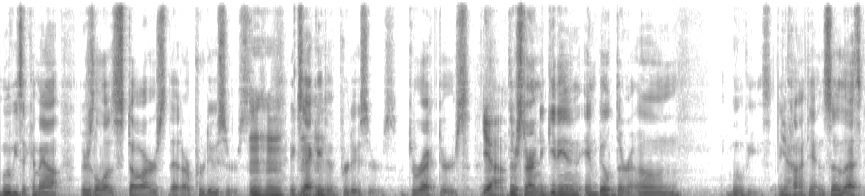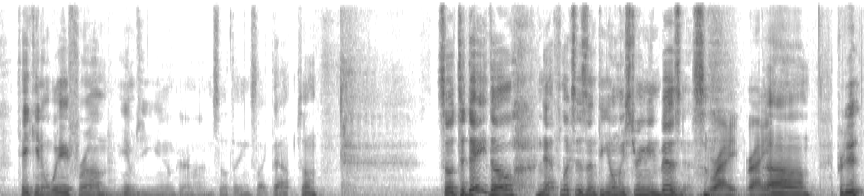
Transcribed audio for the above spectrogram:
movies that come out, there's a lot of stars that are producers, mm-hmm. Mm-hmm. executive producers, directors yeah, they're starting to get in and build their own movies and Yeah. content. And so that's taking away from MGM, and so things like that. So, so today, though, Netflix isn't the only streaming business. right, right. Um, produ-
